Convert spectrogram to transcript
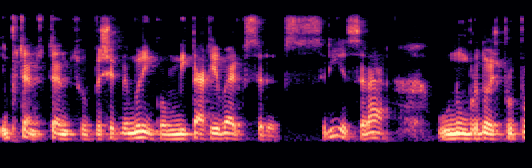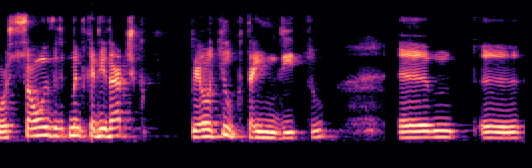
E, portanto, tanto Pacheco de Amorim como Mitar Ribeiro, que, será, que seria, será o número dois proposto, são evidentemente candidatos que, pelo aquilo que têm dito, uh, uh,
